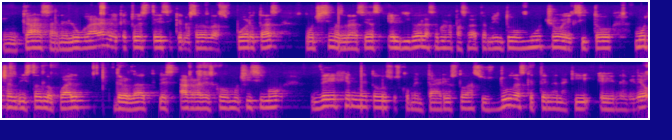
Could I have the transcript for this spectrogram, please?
en casa, en el lugar en el que tú estés y que nos abras las puertas Muchísimas gracias. El video de la semana pasada también tuvo mucho éxito, muchas vistas, lo cual de verdad les agradezco muchísimo. Déjenme todos sus comentarios, todas sus dudas que tengan aquí en el video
